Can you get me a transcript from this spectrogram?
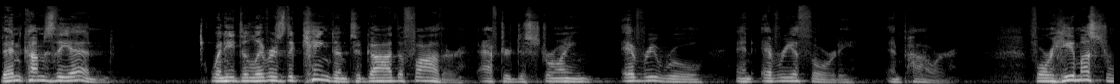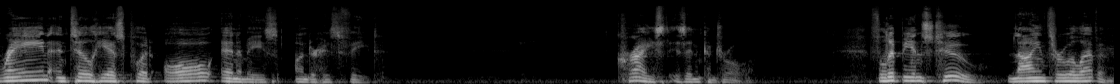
Then comes the end, when he delivers the kingdom to God the Father after destroying every rule and every authority and power. For he must reign until he has put all enemies under his feet. Christ is in control. Philippians 2 9 through 11.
